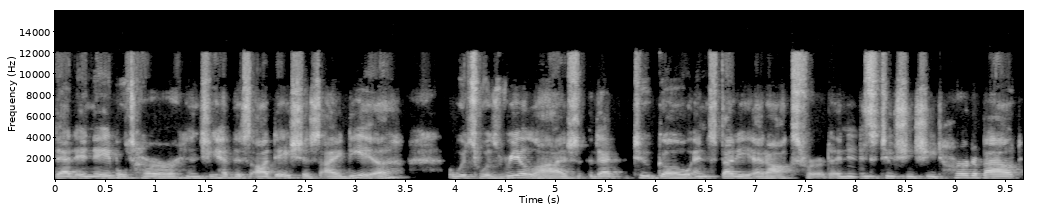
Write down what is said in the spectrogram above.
that enabled her, and she had this audacious idea, which was realized that to go and study at Oxford, an institution she'd heard about,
